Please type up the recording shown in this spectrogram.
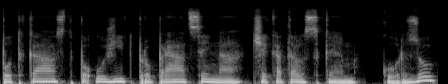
podcast použít pro práci na čekatelském kurzu?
